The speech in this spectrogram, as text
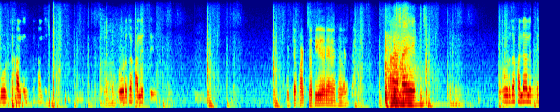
रोडच्या खाली खाली रोडच्या खालीच ते. बिट्ट्या पाठचा क्लिअर आहे ना सगळं? नाही. खाली आले ते.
